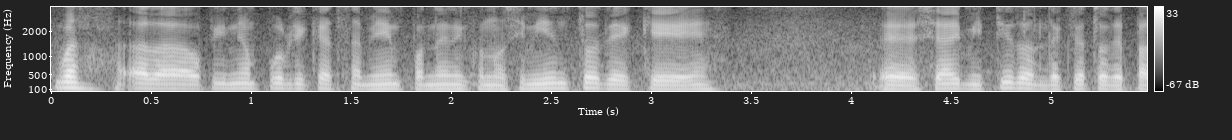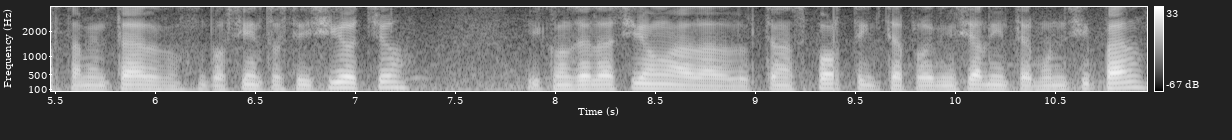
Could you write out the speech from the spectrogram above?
Bueno, a la opinión pública también poner en conocimiento de que eh, se ha emitido el decreto departamental 218 y con relación al transporte interprovincial intermunicipal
